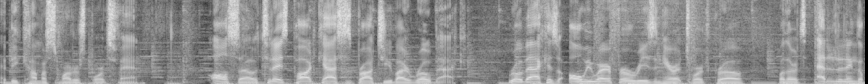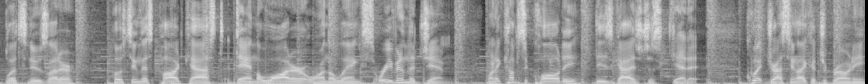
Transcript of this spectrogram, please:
and become a smarter sports fan. Also, today's podcast is brought to you by Rhoback. Rhoback is all we wear for a reason here at Torch Pro, whether it's editing the Blitz newsletter hosting this podcast, a day in the water or on the links, or even in the gym. When it comes to quality, these guys just get it. Quit dressing like a jabroni.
